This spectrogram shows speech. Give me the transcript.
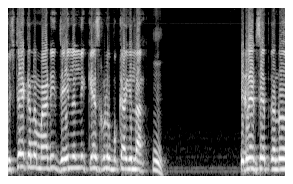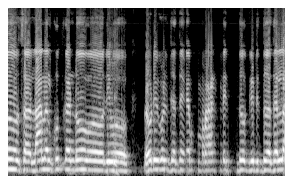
ಮಿಸ್ಟೇಕ್ ಅನ್ನು ಮಾಡಿ ಜೈಲಲ್ಲಿ ಕೇಸ್ಗಳು ಬುಕ್ ಆಗಿಲ್ಲ. ಸಿಗರೇಟ್ ಸೇತ್ಕೊಂಡು ಲಾನ್ ಅಲ್ಲಿ ಕೂತ್ಕೊಂಡು ನೀವು ರೌಡಿಗಳ ಜೊತೆ ಮಾಡಿದ್ದು ಗಿಡಿದ್ದು ಅದೆಲ್ಲ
